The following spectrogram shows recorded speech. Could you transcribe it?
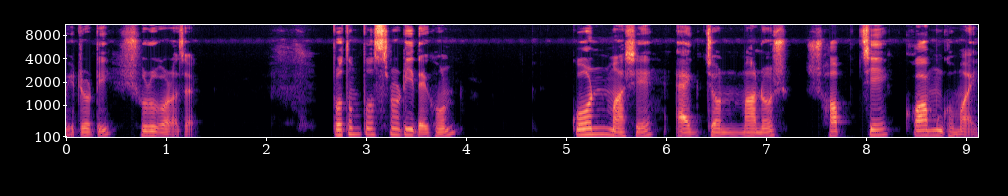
ভিডিওটি শুরু করা যাক। প্রথম প্রশ্নটি দেখুন, কোন মাসে একজন মানুষ সবচেয়ে কম ঘুমায়?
